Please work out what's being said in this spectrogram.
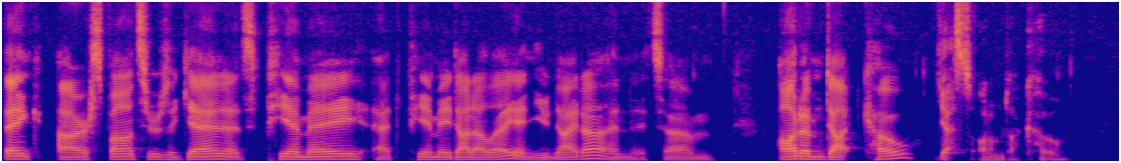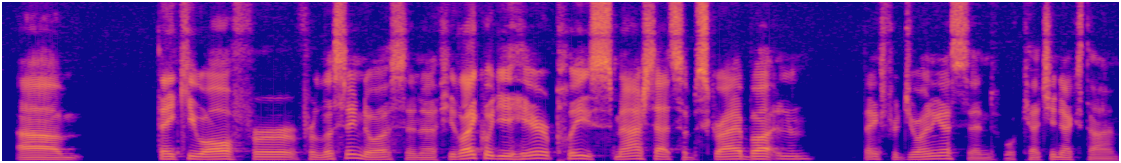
thank our sponsors again. It's PMA at pma.la and Unita, and it's um, autumn.co. Yes, autumn.co. Um, thank you all for for listening to us. And if you like what you hear, please smash that subscribe button. Thanks for joining us, and we'll catch you next time.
